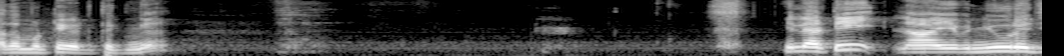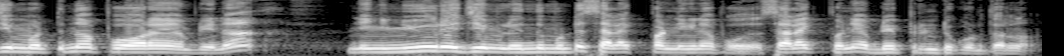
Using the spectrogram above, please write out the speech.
அதை மட்டும் எடுத்துக்கங்க. இல்லாட்டி நான் இப்போ நியூ ரெஜிம் மட்டும்தான் போகிறேன் அப்படின்னா நீங்கள் நியூ ரெஜிம்லேருந்து மட்டும் செலக்ட் பண்ணிங்கன்னா போதும். செலக்ட் பண்ணி அப்படியே பிரிண்ட் கொடுத்துடலாம்.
